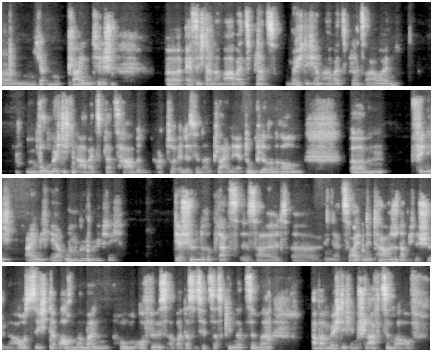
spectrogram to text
Ähm, ich habe einen kleinen Tisch. Äh, esse ich dann am Arbeitsplatz? Möchte ich am Arbeitsplatz arbeiten? Wo möchte ich den Arbeitsplatz haben? Aktuell ist in einem kleinen, eher dunkleren Raum. Ähm, Finde ich eigentlich eher ungemütlich. Der schönere Platz ist halt äh, in der zweiten Etage. Da habe ich eine schöne Aussicht. Da war auch immer mein Homeoffice, aber das ist jetzt das Kinderzimmer. Aber möchte ich im Schlafzimmer auf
